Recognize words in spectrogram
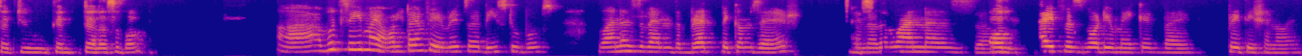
that you can tell us about? Uh, I would say my all-time favorites are these two books. One is When the Breath Becomes Air. Another one is uh, All Life is What You Make It by Preeti Shenoy.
